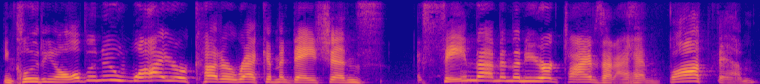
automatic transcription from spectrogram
including all the new Wirecutter recommendations, I've seen them in the New York Times and I have bought them.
